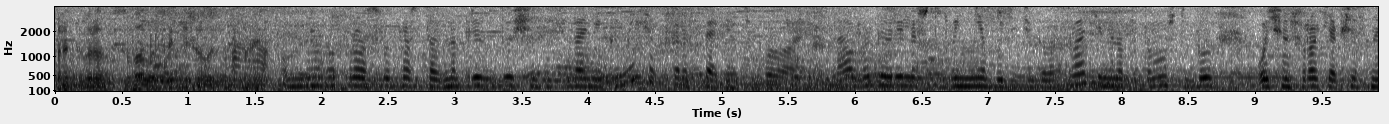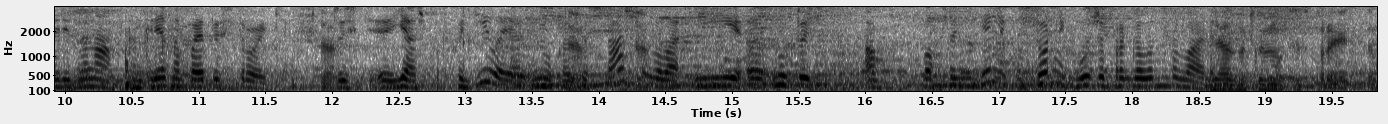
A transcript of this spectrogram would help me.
проголосовал и поддержал этот проект. У меня вопрос. Вы просто на предыдущем заседании комиссии, которое в пятницу было, да, вы говорили, что вы не будете голосовать именно потому, что был очень широкий общественный резонанс конкретно по этой стройке. Да. То есть э, я же подходила, я ну, как Да, спрашивала, и э, ну, то есть а во вторник, во вторник вы уже проголосовали. Я ознакомился с проектом,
